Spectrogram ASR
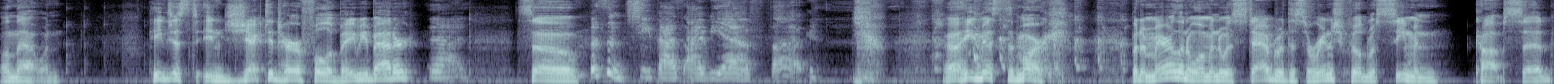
on that one. He just injected her full of baby batter. Yeah. So That's some cheap ass IVF. Fuck. Uh, he missed the mark. But a Maryland woman was stabbed with a syringe filled with semen, cops said.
